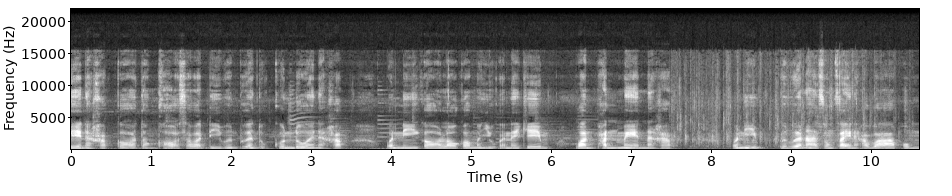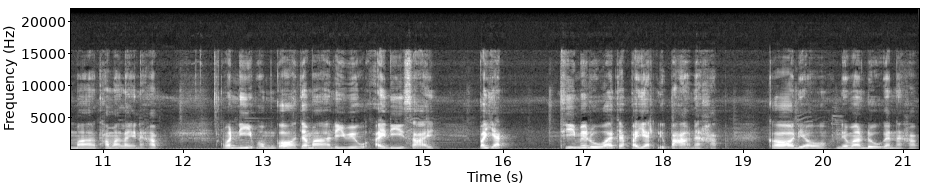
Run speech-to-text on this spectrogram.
คนะครับ ก็ต้องขอสวัสดีเพื่อนๆทุกคนด้วยนะครับ วันนี้ก็เราก็มาอยู่กันในเกมวันพันแมนนะครับ วันนี้เพื่อนๆอาจสงสัยนะครับว่าผมมาทำอะไรนะครับ วันนี้ผมก็จะมารีวิว ID สายประหยัดที่ไม่รู้ว่าจะประหยัดหรือเปล่านะครับ ก็เดี๋ยวเดี๋ยวมาดูกันนะครับ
